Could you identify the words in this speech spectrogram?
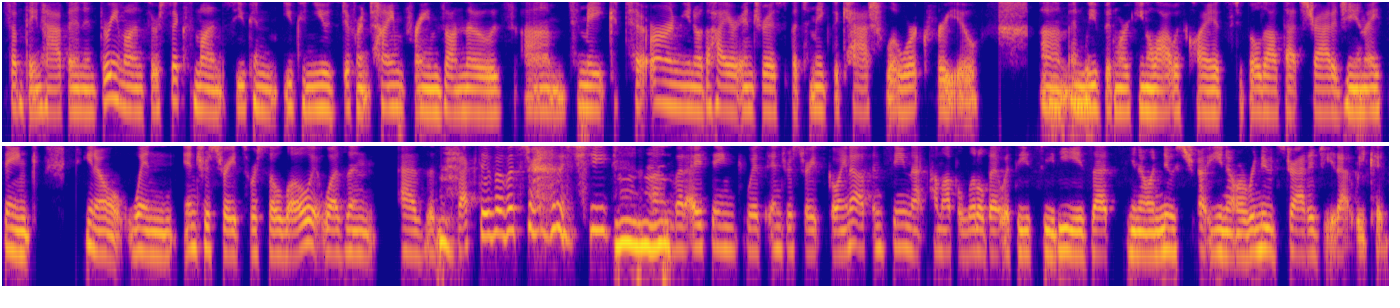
something happen in three months or six months, you can you can use different time frames on those um, to make to earn, you know, the higher interest, but to make the cash flow work for you. Um, mm-hmm. And we've been working a lot with clients to build out that strategy. And I think you know, when interest rates were so low, it wasn't as effective of a strategy. Mm-hmm. Um, but I think with interest rates going up and seeing that come up a little bit with these CDs, that's, you know, a new, you know, a renewed strategy that we could,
